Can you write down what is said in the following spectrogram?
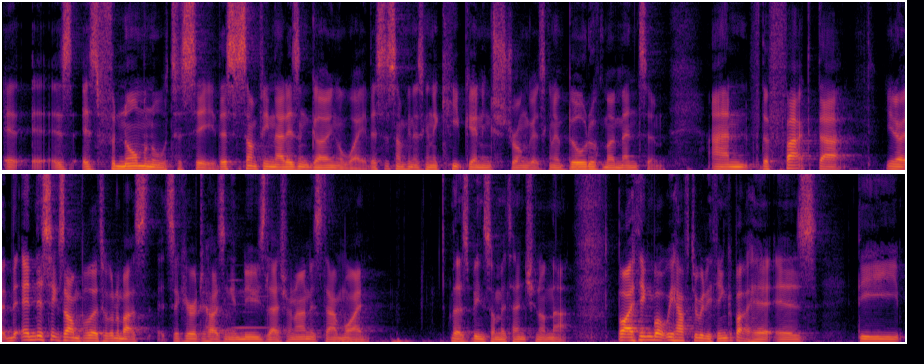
is is phenomenal to see. This is something that isn't going away. This is something that's going to keep getting stronger. It's going to build with momentum, and the fact that you know, in this example, they're talking about securitizing a newsletter, and I understand why there's been some attention on that. But I think what we have to really think about here is the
